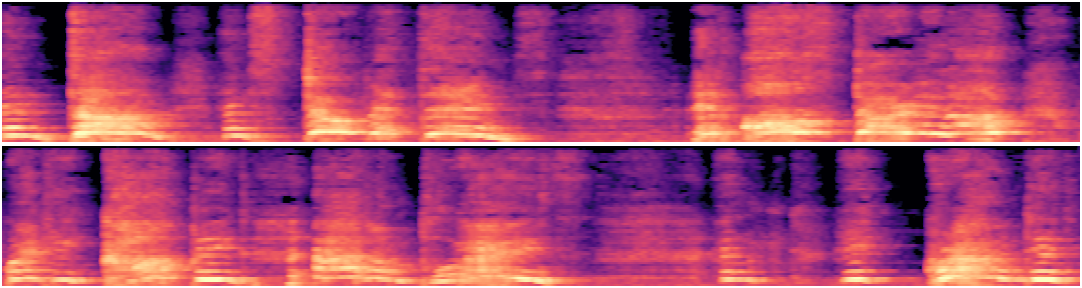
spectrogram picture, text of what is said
and dumb and stupid things. It all started up when he copied Adam Plays and he grounded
